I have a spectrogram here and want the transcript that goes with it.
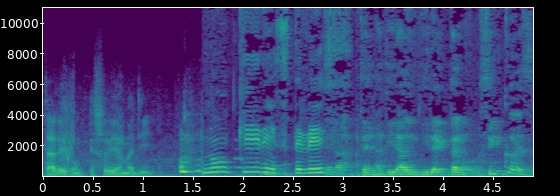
Dale con queso de amarillo. No quieres, te ves. Te la, te la tirado indirecta como cinco veces.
